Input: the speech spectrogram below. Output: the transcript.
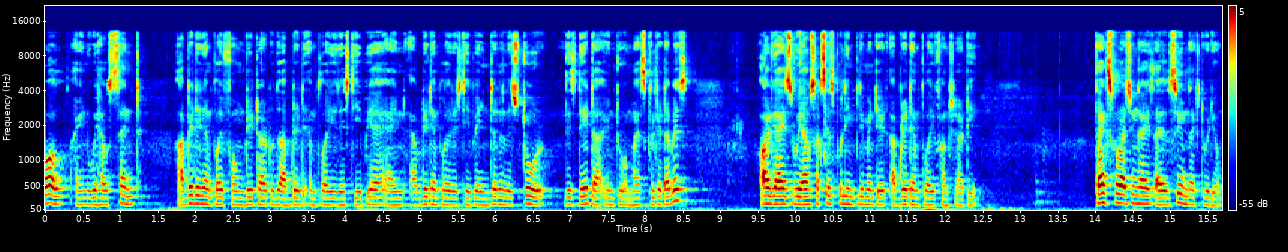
call and we have sent updated employee from data to the update employee REST API and update employee REST API internally store this data into a MySQL database. Alright guys we have successfully implemented update employee functionality. Thanks for watching guys. I will see you in next video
